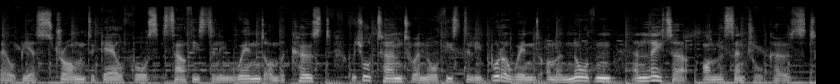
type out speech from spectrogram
There will be a strong to gale force southeasterly wind on the coast, which will turn to a northeasterly Bura wind on the northern and later on the central coast.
